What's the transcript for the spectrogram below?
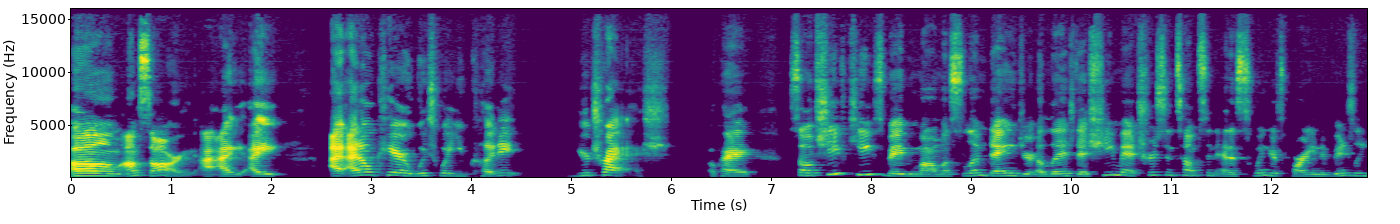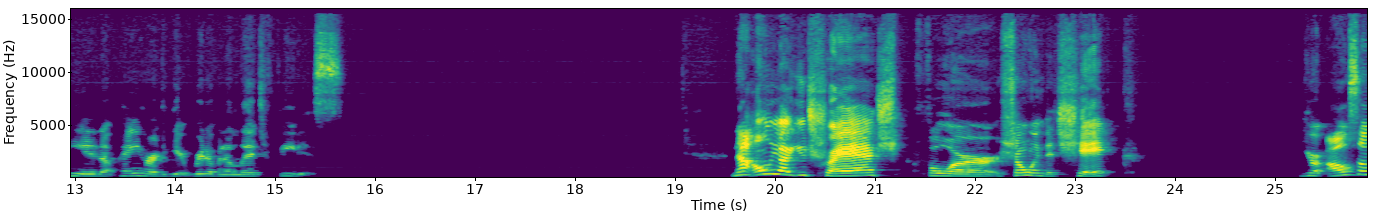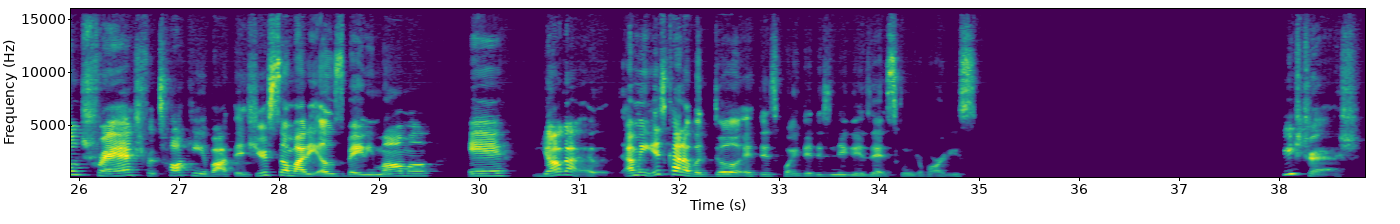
Um, I'm sorry. I I I I don't care which way you cut it, you're trash. Okay. So Chief Keef's baby mama, Slim Danger, alleged that she met Tristan Thompson at a swingers party and eventually he ended up paying her to get rid of an alleged fetus. Not only are you trash for showing the check, you're also trash for talking about this. You're somebody else's baby mama, and y'all got. I mean, it's kind of a duh at this point that this nigga is at swinger parties. He's trash.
